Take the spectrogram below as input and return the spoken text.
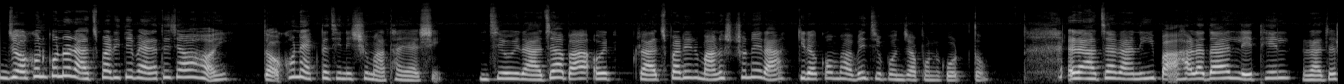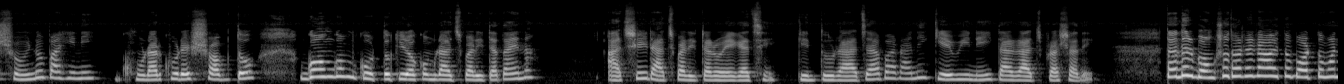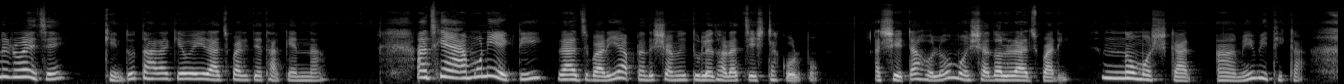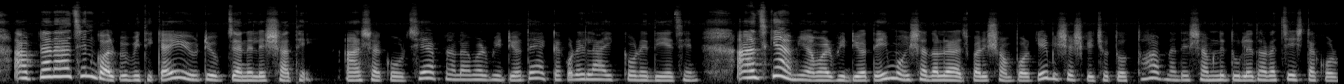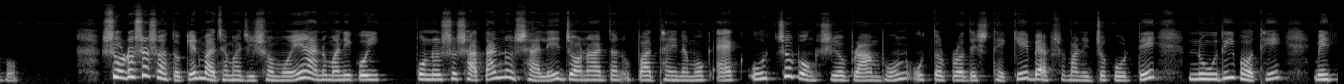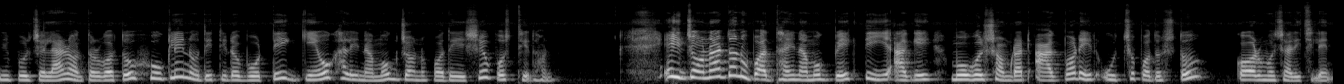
যখন কোনো রাজবাড়িতে বেড়াতে যাওয়া হয়, তখন একটা জিনিসই মাথায় আসে, যে ওই রাজা বা ওই রাজবাড়ির মানুষজনেরা কীরকমভাবে জীবনযাপন করত। রাজা, রানী, পাহারাদার, লেঠেল রাজার সৈন্যবাহিনী, ঘোড়ার খুঁড়ের শব্দ, গম গম করতো কীরকম রাজবাড়িটা, তাই না? আজ সেই রাজবাড়িটা রয়ে গেছে, কিন্তু রাজা বা রানী কেউই নেই তার রাজপ্রাসাদে। তাদের বংশধরেরা হয়তো বর্তমানে রয়েছে কিন্তু তারা কেউ এই রাজবাড়িতে থাকেন না। আজকে এমনই একটি রাজবাড়ি আপনাদের সামনে তুলে ধরার চেষ্টা করব। আর সেটা হলো মহিষাদল রাজবাড়ি। নমস্কার, আমি বিথিকা। আপনারা আছেন গল্প বিথিকায় ইউটিউব চ্যানেলের সাথে। আশা করছি আপনারা আমার ভিডিওতে একটা করে লাইক করে দিয়েছেন। আজকে আমি আমার ভিডিওতেই মহিষাদল রাজবাড়ি সম্পর্কে বিশেষ কিছু তথ্য আপনাদের সামনে তুলে ধরার চেষ্টা করব। ষোড়শ শতকের মাঝামাঝি সময়ে আনুমানিক ওই পনেরোশো সাতান্ন সালে জনার্দন উপাধ্যায় নামক এক উচ্চ বংশীয় ব্রাহ্মণ উত্তরপ্রদেশ থেকে ব্যবসা বাণিজ্য করতে নদী পথে মেদিনীপুর জেলার অন্তর্গত হুগলি নদীর তীরবর্তী গেঁওখালী নামক জনপদে এসে উপস্থিত হন। এই জনার্দন উপাধ্যায় নামক ব্যক্তি আগে মোগল সম্রাট আকবরের উচ্চপদস্থ কর্মচারী ছিলেন।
